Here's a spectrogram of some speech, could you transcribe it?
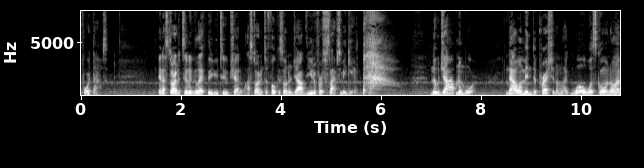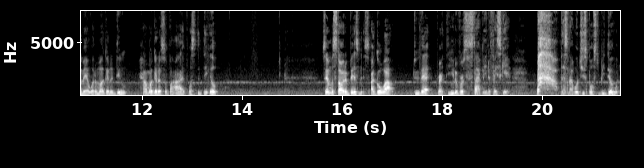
4,000. And I started to neglect the YouTube channel. I started to focus on a job. The universe slaps me again. Pow! No job no more. Now I'm in depression. I'm like, whoa, what's going on, man? What am I going to do? How am I going to survive? What's the deal? So I'm going to start a business. I go out, do that, right? The universe slaps me in the face again. That's not what you're supposed to be doing.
